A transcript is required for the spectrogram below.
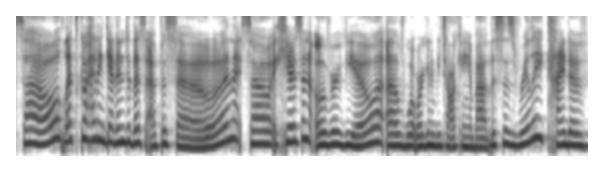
So let's go ahead and get into this episode. So here's an overview of what we're going to be talking about. This is really kind of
